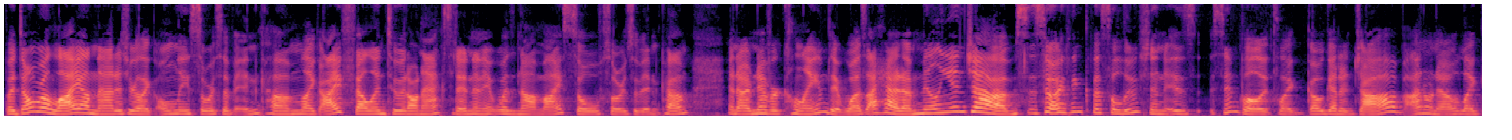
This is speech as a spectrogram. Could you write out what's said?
But don't rely on that as your like only source of income. Like I fell into it on accident and it was not my sole source of income and I've never claimed it was. I had a million jobs. So I think the solution is simple. It's like go get a job. I don't know. Like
